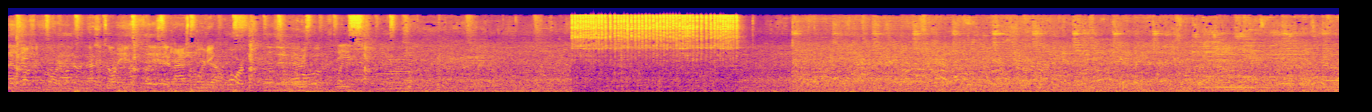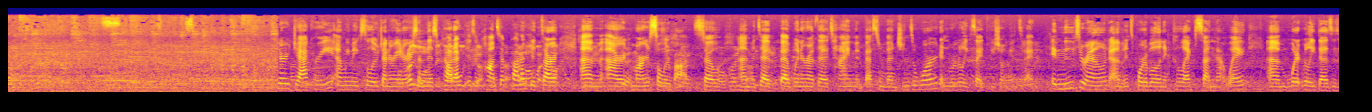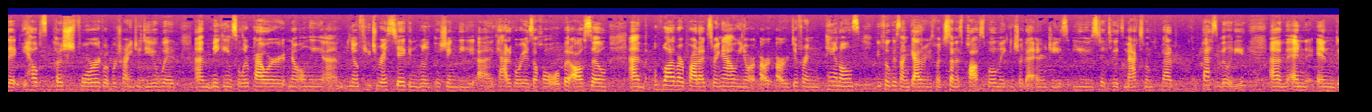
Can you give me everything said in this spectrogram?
last We're Jackery and we make solar generators and this product is a concept product. It's our um, our Mars Solar Bot. So um, it's a, a, winner of the Time Best Inventions Award and we're really excited to be showing it today. It moves around, um, it's portable and it collects sun that way. Um, what it really does is it helps push forward what we're trying to do with um, making solar power not only um, you know futuristic and really pushing the uh, category as a whole, but also a lot of our products right now, you know, are, are different panels. We focus on gathering as much sun as possible, making sure that energy is used to its maximum capacity, um, and and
